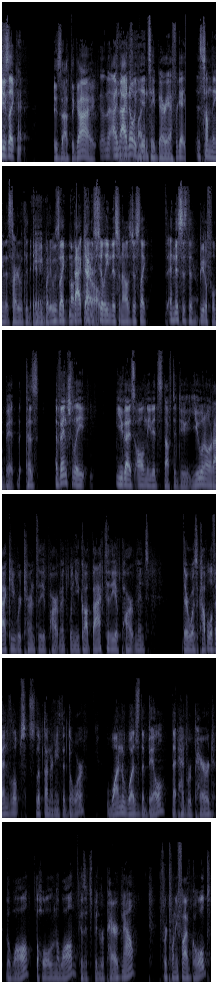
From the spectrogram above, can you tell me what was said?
he's like, Is that the guy? and I, I know he didn't say Barry. I forget It's some name that started with a D, Yeah. but it was like Not that kind of silliness, and I was just like, and this is the beautiful bit because eventually you guys all needed stuff to do. You and Oraki returned to the apartment. When you got back to the apartment, there was a couple of envelopes slipped underneath the door. One was the bill that had repaired the wall, the hole in the wall, because it's been repaired now for 25 gold.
